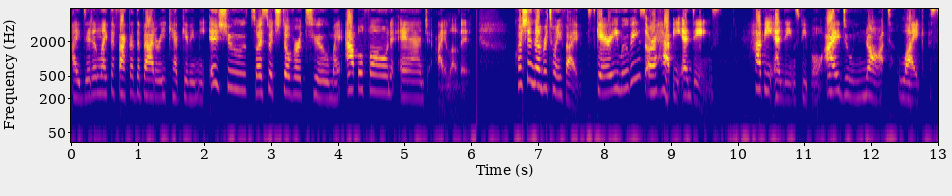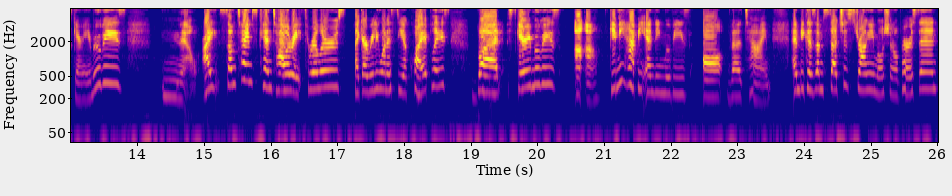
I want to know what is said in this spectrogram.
I didn't like the fact that the battery kept giving me issues. So I switched over to my Apple phone and I love it. Question number 25 Scary movies or happy endings? Happy endings, people. I do not like scary movies. No, I sometimes can tolerate thrillers. Like, I really want to see a quiet place, but scary movies, uh uh Give me happy ending movies all the time. And because I'm such a strong emotional person,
